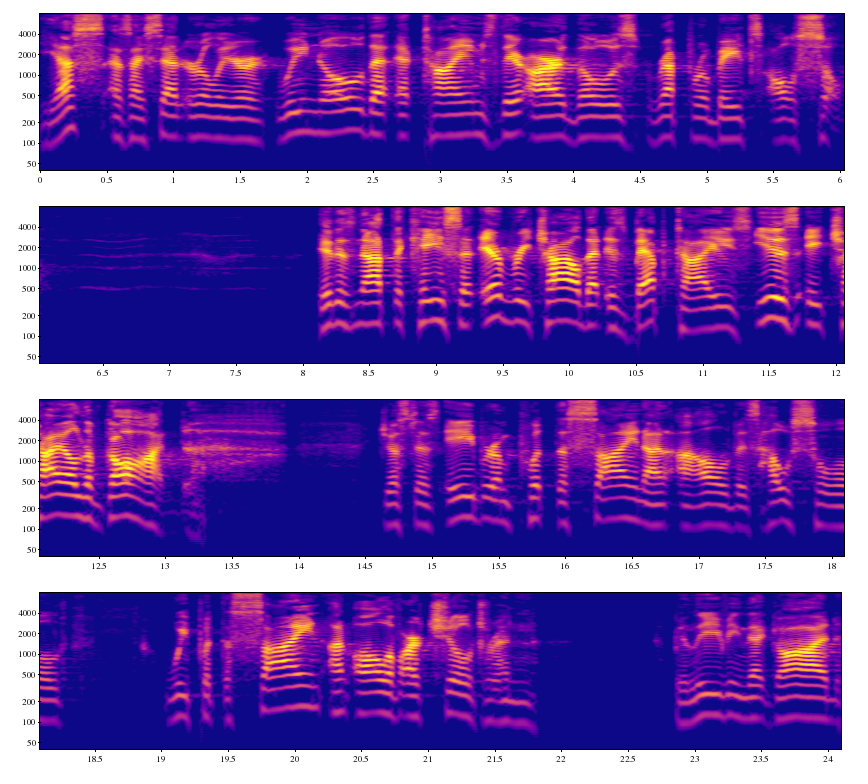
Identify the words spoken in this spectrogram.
Yes, as I said earlier, we know that at times there are those reprobates also. It is not the case that every child that is baptized is a child of God. Just as Abram put the sign on all of his household, we put the sign on all of our children, believing that God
